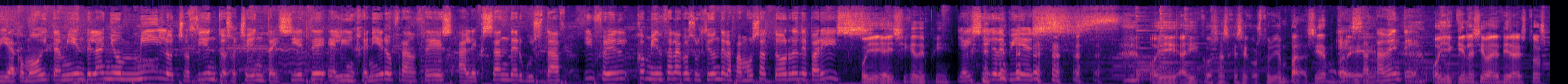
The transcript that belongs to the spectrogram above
día como hoy, también del año 1887, el ingeniero francés Alexander Gustave Eiffel comienza la construcción de la famosa Torre de París. Oye, y ahí sigue de pie. Y ahí sigue de pies. Oye, hay cosas que se construyen para siempre. Exactamente. Oye, ¿quién les iba a decir a estos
